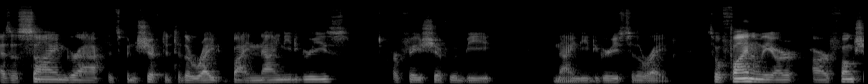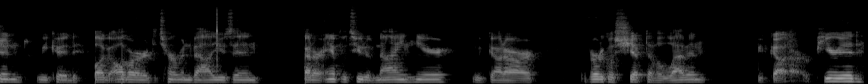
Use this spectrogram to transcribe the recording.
as a sine graph that's been shifted to the right by 90 degrees, our phase shift would be 90 degrees to the right. So finally, our, our function, we could plug all of our determined values in. Got our amplitude of 9 here. We've got our vertical shift of 11. We've got our period.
